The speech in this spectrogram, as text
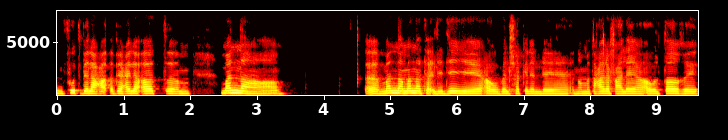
نفوت بعلاقات منّا مَنّا مَنّا تقليدية أو بالشكل اللي إنه متعارف عليها أو الطاغي،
